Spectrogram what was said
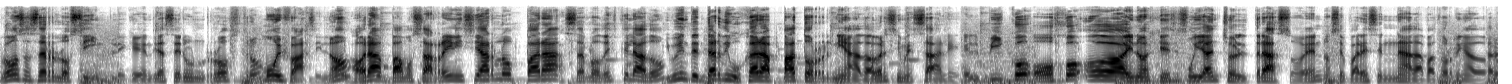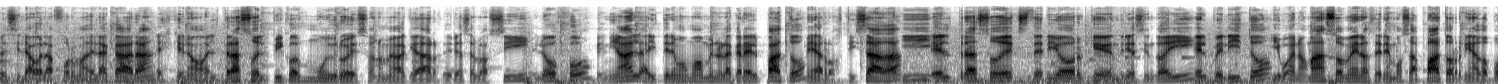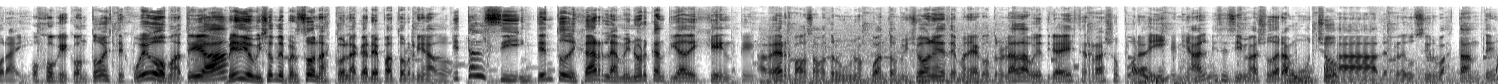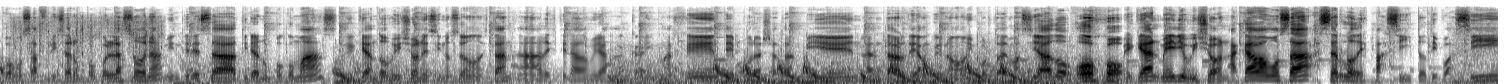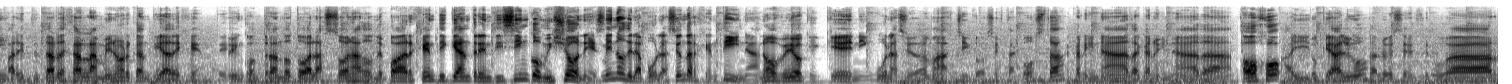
vamos a hacer lo simple, que vendría a ser un rostro. Muy fácil, ¿no? Ahora vamos a reiniciarlo para hacerlo de este lado. Y voy a intentar dibujar a pato horneado, a ver si me sale. El pico, ojo. Ay, no, es que es muy ancho el trazo, ¿ven? No se parece nada a pato horneado. Tal vez si le hago la forma de la cara. Es que no, el trazo del pico es muy grueso, no me va a quedar. Debería hacerlo así. El ojo, genial. Ahí tenemos más o menos la cara del pato, media rostizada. Y el trazo exterior que vendría siendo ahí. El pelito. Y bueno, más o menos tenemos a pato horneado por ahí. Ojo que con todo este juego maté a medio millón de personas con la cara de pato horneado. ¿Qué tal si intento dejar la menor cantidad de gente? A ver, vamos a matar unos cuantos millones de manera controlada. Voy a tirar este rayo por ahí. Genial. Este sí me va a ayudar a mucho a reducir bastante. Vamos a frizar un poco en la zona. Me interesa tirar un poco más. Porque quedan dos billones y no sé dónde están. Ah, de este lado, mira. Acá hay más gente. Por allá también. La Antártida, aunque no importa demasiado. ¡Ojo! Me quedan medio billón. Acá vamos a hacerlo despacito. Tipo así. Para intentar dejar la menor cantidad de gente. Estoy encontrando todas las zonas donde puede haber gente y quedan 35 millones. Menos de la población de Argentina. No veo que quede ninguna ciudad más, chicos. Esta costa. Acá no hay nada, acá no hay nada. Ojo, ahí toqué algo. Tal vez en este lugar.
